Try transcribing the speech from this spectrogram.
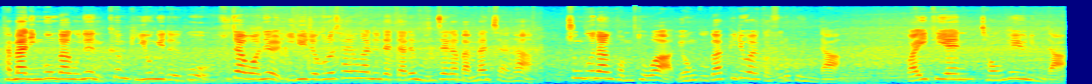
다만 인공강우는 큰 비용이 들고 수자원을 인위적으로 사용하는 데 따른 문제가 만만치 않아 충분한 검토와 연구가 필요할 것으로 보입니다. YTN 정혜윤입니다.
